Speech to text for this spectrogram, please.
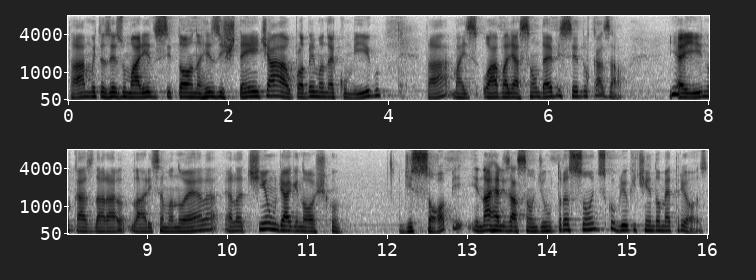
tá? Muitas vezes o marido se torna resistente, ah, o problema não é comigo, tá? Mas a avaliação deve ser do casal. E aí, no caso da Larissa Manuela, ela tinha um diagnóstico de SOP e na realização de um ultrassom descobriu que tinha endometriose.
